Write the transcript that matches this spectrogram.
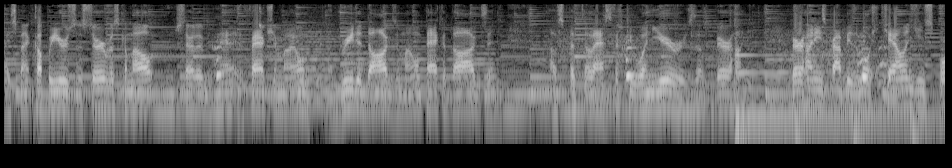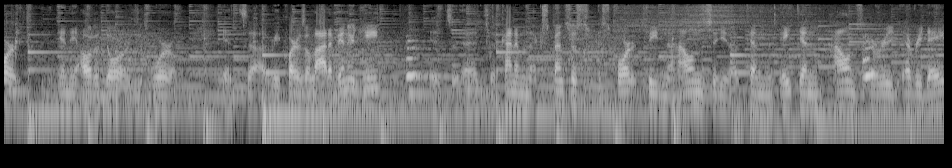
I spent a couple years in service, come out and started manufacturing my own breed of dogs and my own pack of dogs, and I've spent the last 51 years of bear hunting. Bear hunting is probably the most challenging sport in the outdoors world. It uh, requires a lot of energy. It's, it's kind of an expensive sport, feeding the hounds, you know, 10, 8, 10 hounds every every day.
